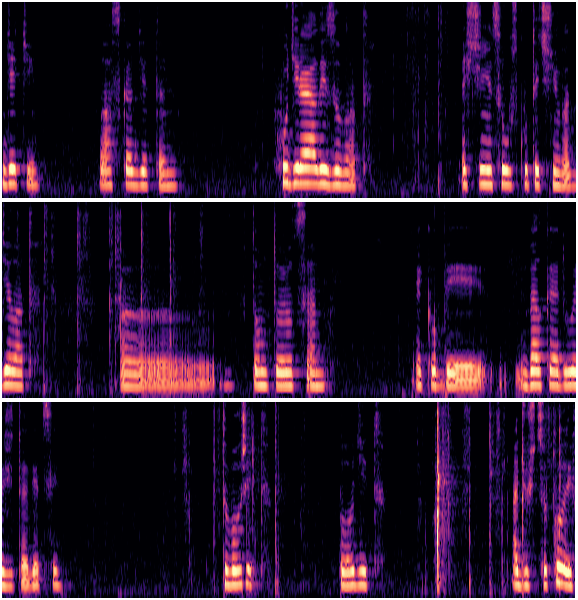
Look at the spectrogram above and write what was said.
Děti. Láska k dětem. Chuť realizovat. Ještě něco uskutečňovat, dělat uh, v tomto roce jakoby velké důležité věci. Tvořit, plodit, ať už cokoliv.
